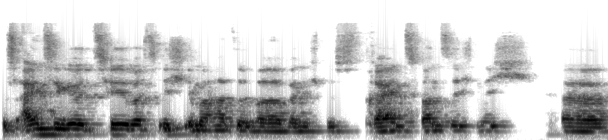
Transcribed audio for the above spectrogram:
das einzige Ziel, was ich immer hatte, war, wenn ich bis 23 nicht äh,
